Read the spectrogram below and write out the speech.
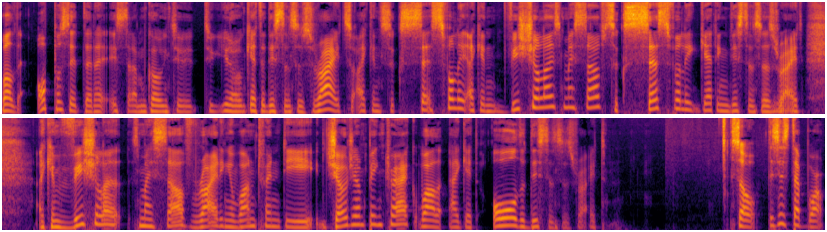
Well, the opposite that is that I'm going to, to, you know, get the distances right. So I can successfully, I can visualize myself successfully getting distances right. I can visualize myself riding a 120 show jumping track while I get all the distances right. So this is step one.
